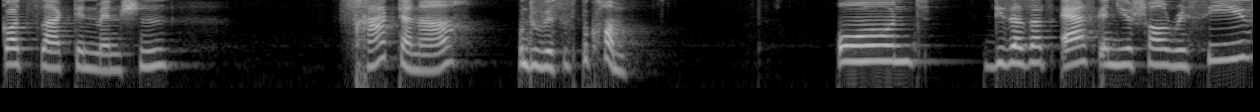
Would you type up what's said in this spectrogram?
Gott sagt den Menschen, frag danach und du wirst es bekommen. Und dieser Satz Ask and you shall receive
